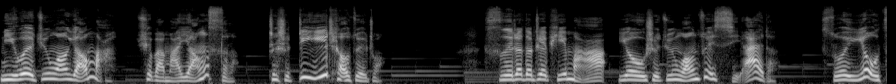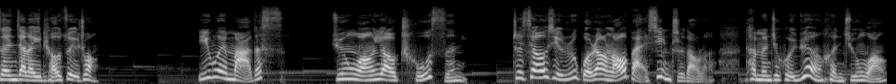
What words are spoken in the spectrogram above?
你为君王养马，却把马养死了，这是第一条罪状。”死了的这匹马又是君王最喜爱的，所以又增加了一条罪状。因为马的死，君王要处死你。这消息如果让老百姓知道了，他们就会怨恨君王；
